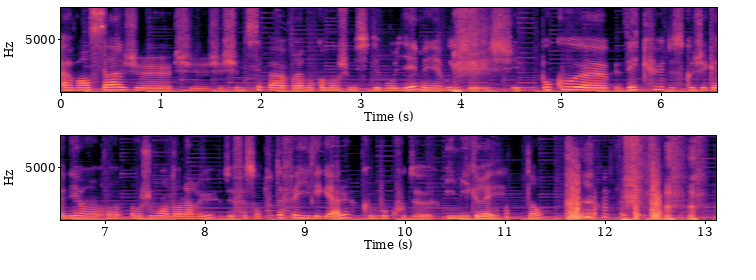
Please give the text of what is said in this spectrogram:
Avant ça, je, je, je- ne sais pas vraiment comment je me suis débrouillée, mais oui, j'ai beaucoup euh, vécu de ce que j'ai gagné en, en- en jouant dans la rue, de façon tout à fait illégale, comme beaucoup de immigrés, non?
